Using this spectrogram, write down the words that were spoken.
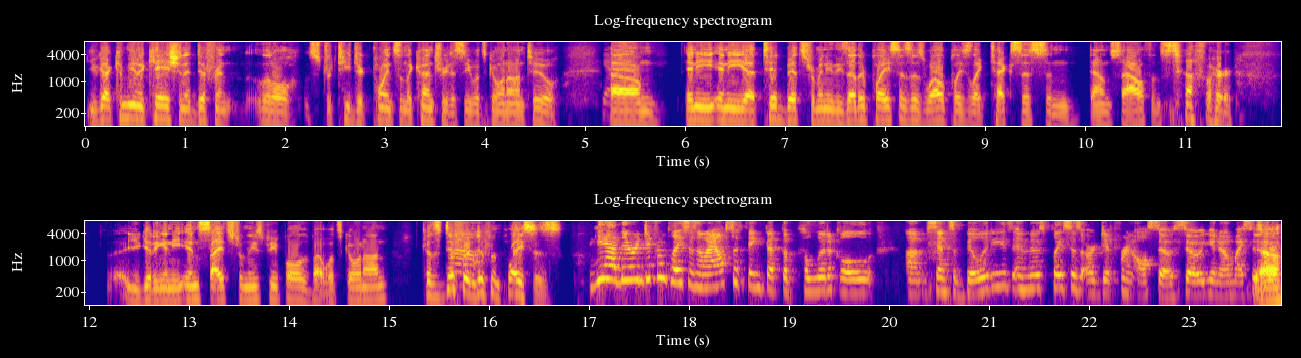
you've got communication at different little strategic points in the country to see what's going on too yeah. um, any any uh, tidbits from any of these other places as well places like texas and down south and stuff or are you getting any insights from these people about what's going on? Because different well, different places. Yeah, they're in different places, and I also think that the political um, sensibilities in those places are different also. So, you know, my sister yeah.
